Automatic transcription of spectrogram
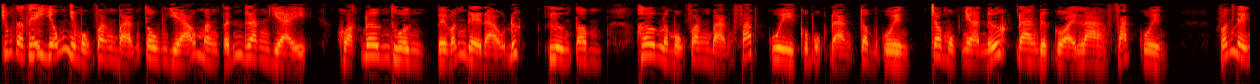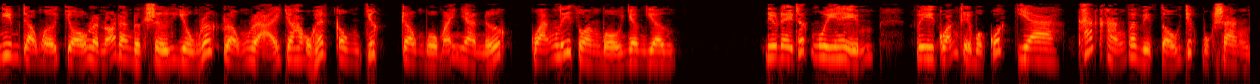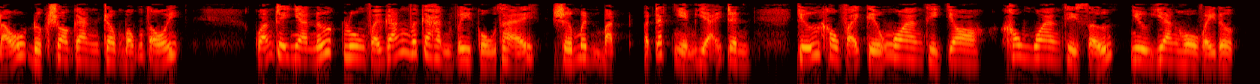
Chúng ta thấy giống như một văn bản tôn giáo mang tính răng dạy hoặc đơn thuần về vấn đề đạo đức, lương tâm hơn là một văn bản pháp quy của một đảng cầm quyền trong một nhà nước đang được gọi là pháp quyền. Vấn đề nghiêm trọng ở chỗ là nó đang được sử dụng rất rộng rãi cho hầu hết công chức trong bộ máy nhà nước, quản lý toàn bộ nhân dân. Điều này rất nguy hiểm vì quản trị một quốc gia khác hẳn với việc tổ chức một sàn đấu được so găng trong bóng tối. Quản trị nhà nước luôn phải gắn với các hành vi cụ thể, sự minh bạch và trách nhiệm giải trình, chứ không phải kiểu ngoan thì cho, không ngoan thì xử như giang hồ vậy được.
